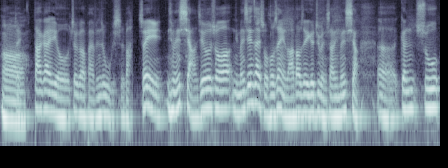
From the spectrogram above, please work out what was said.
哦对，大概有这个百分之五十吧。所以你们想，就是说，你们现在手头上也拿到这一个剧本杀，你们想，呃，跟书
